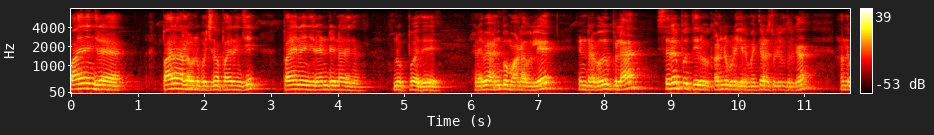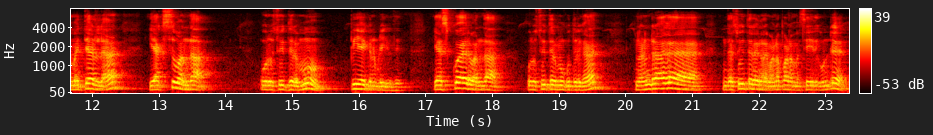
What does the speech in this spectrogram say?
பதினஞ்சில் பதினாறில் ஒன்று போச்சுன்னா பதினஞ்சு. பதினஞ்சு ரெண்டு என்னதுங்க? முப்பது. எனவே அன்பு மாணவர்களே என்ற வகுப்பில் சிறப்பு தீர்வு கண்டுபிடிக்கிற மெத்தேடை சொல்லி கொடுத்துருக்கேன். அந்த மெத்தேடில் எக்ஸ் வந்தால் ஒரு சூத்திரமும் பிஐ கண்டுபிடிக்கிறது. எஸ் ஸ்கொயர் வந்தால் ஒரு சூத்திரமும் கொடுத்துருக்கேன். நன்றாக இந்த சூத்திரங்களை மனப்பாடம் செய்து கொண்டு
